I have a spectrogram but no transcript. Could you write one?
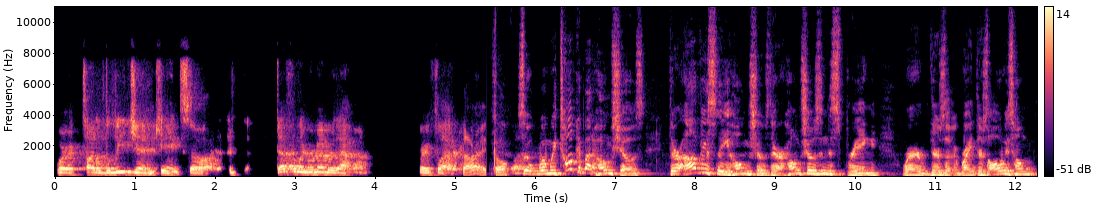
where it titled "The Lead Gen King." So I definitely remember that one. Very flattering. All right, cool. So when we talk about home shows, there are obviously home shows. There are home shows in the spring where there's a right. There's always home.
